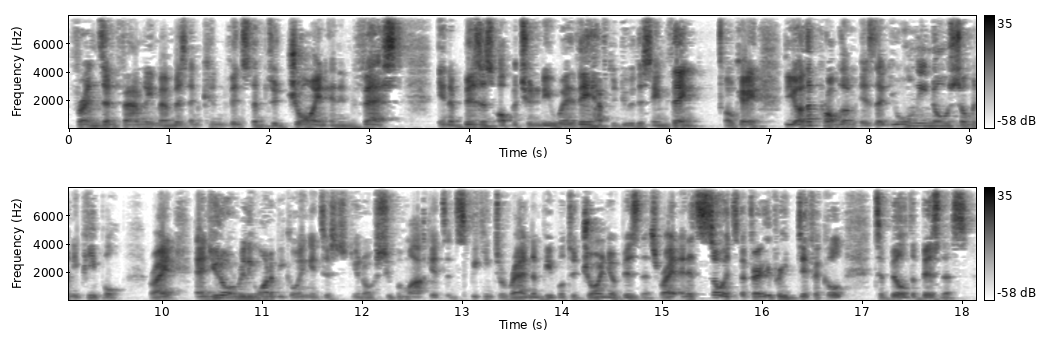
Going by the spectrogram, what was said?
friends and family members and convince them to join and invest in a business opportunity where they have to do the same thing. Okay. The other problem is that you only know so many people right? And you don't really want to be going into you know supermarkets and speaking to random people to join your business, right? And it's so it's very very difficult to build a business.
